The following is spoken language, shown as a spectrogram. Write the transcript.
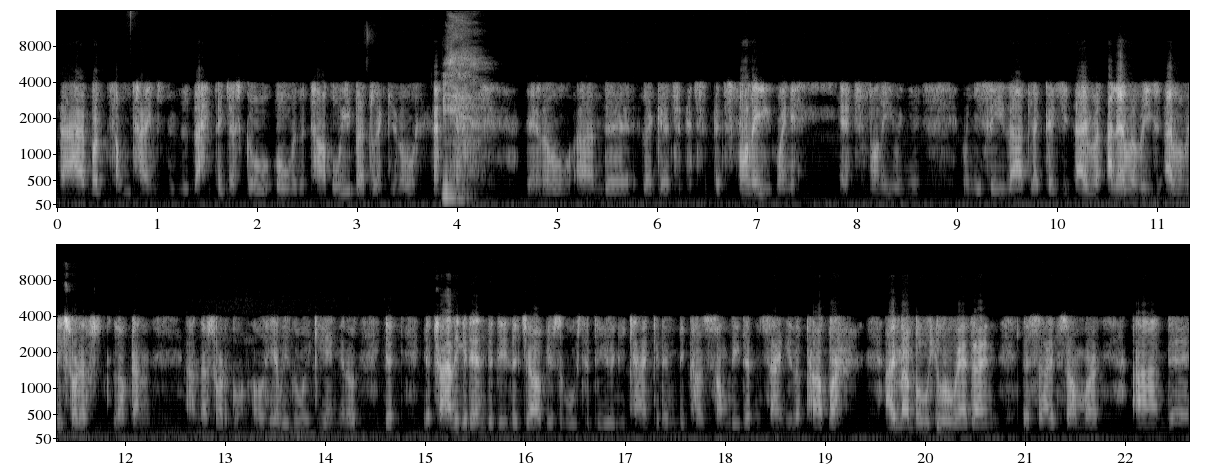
Uh, but sometimes they, they just go over the top a wee bit, like you know. Yeah. you know, and uh, like it's it's it's funny when you it's funny when you when you see that, like, because and everybody everybody sort of looking and they're sort of going, oh, here we go again, you know, you're, you're trying to get in to do the job you're supposed to do and you can't get in because somebody didn't sign you the proper. I remember we were way down the south somewhere and uh,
